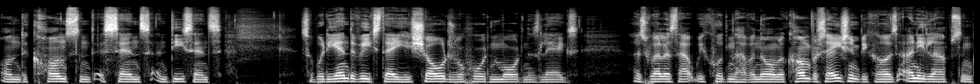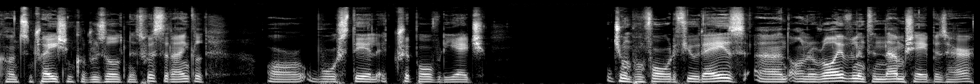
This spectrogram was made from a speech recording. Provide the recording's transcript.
on the constant ascents and descents. So by the end of each day his shoulders were hurting more than his legs. As well as that we couldn't have a normal conversation because any lapse in concentration could result in a twisted ankle or worse still a trip over the edge jumping forward a few days, and on arrival into Namche Bazaar,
